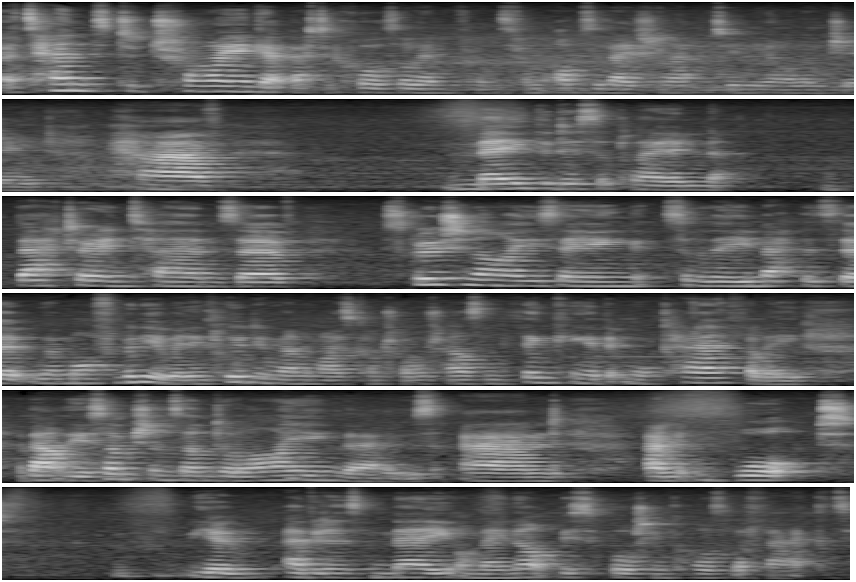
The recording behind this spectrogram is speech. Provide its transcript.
attempt to try and get better causal inference from observational epidemiology have made the discipline better in terms of scrutinising some of the methods that we're more familiar with, including randomised control trials, and thinking a bit more carefully about the assumptions underlying those and and what you know, evidence may or may not be supporting causal effects.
